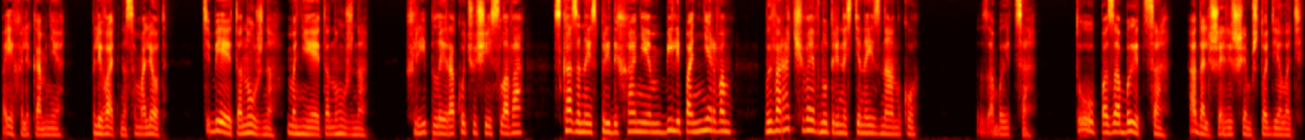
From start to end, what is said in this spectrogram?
Поехали ко мне. Плевать на самолет. Тебе это нужно, мне это нужно». Хриплые, ракочущие слова, сказанные с придыханием, били по нервам, выворачивая внутренности наизнанку. «Забыться. Тупо забыться. А дальше решим, что делать».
